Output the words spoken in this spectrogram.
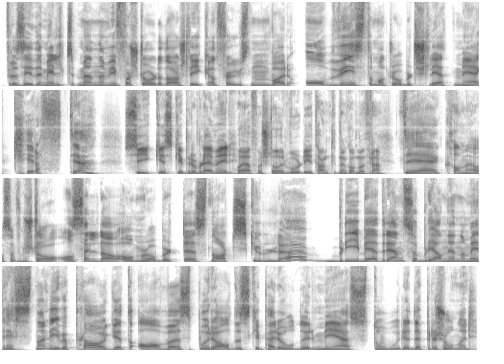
for å si det mildt. Men vi forstår det da slik at Ferguson var overbevist om at Robert slet med kraftige psykiske problemer. Og jeg forstår hvor de tankene kommer fra. Det kan jeg også forstå. Og selv da om Robert eh, snart skulle bli bedre igjen, så ble han gjennom resten av livet plaget av sporadiske perioder med store depresjoner.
